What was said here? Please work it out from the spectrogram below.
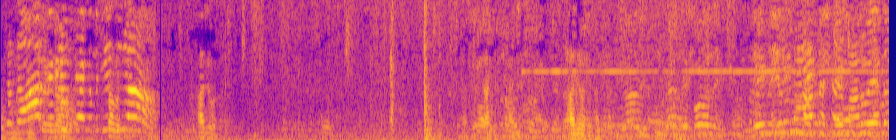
Sardar Bikram Singh Majithia ਮਾਰੋ ਇਹਦਾ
